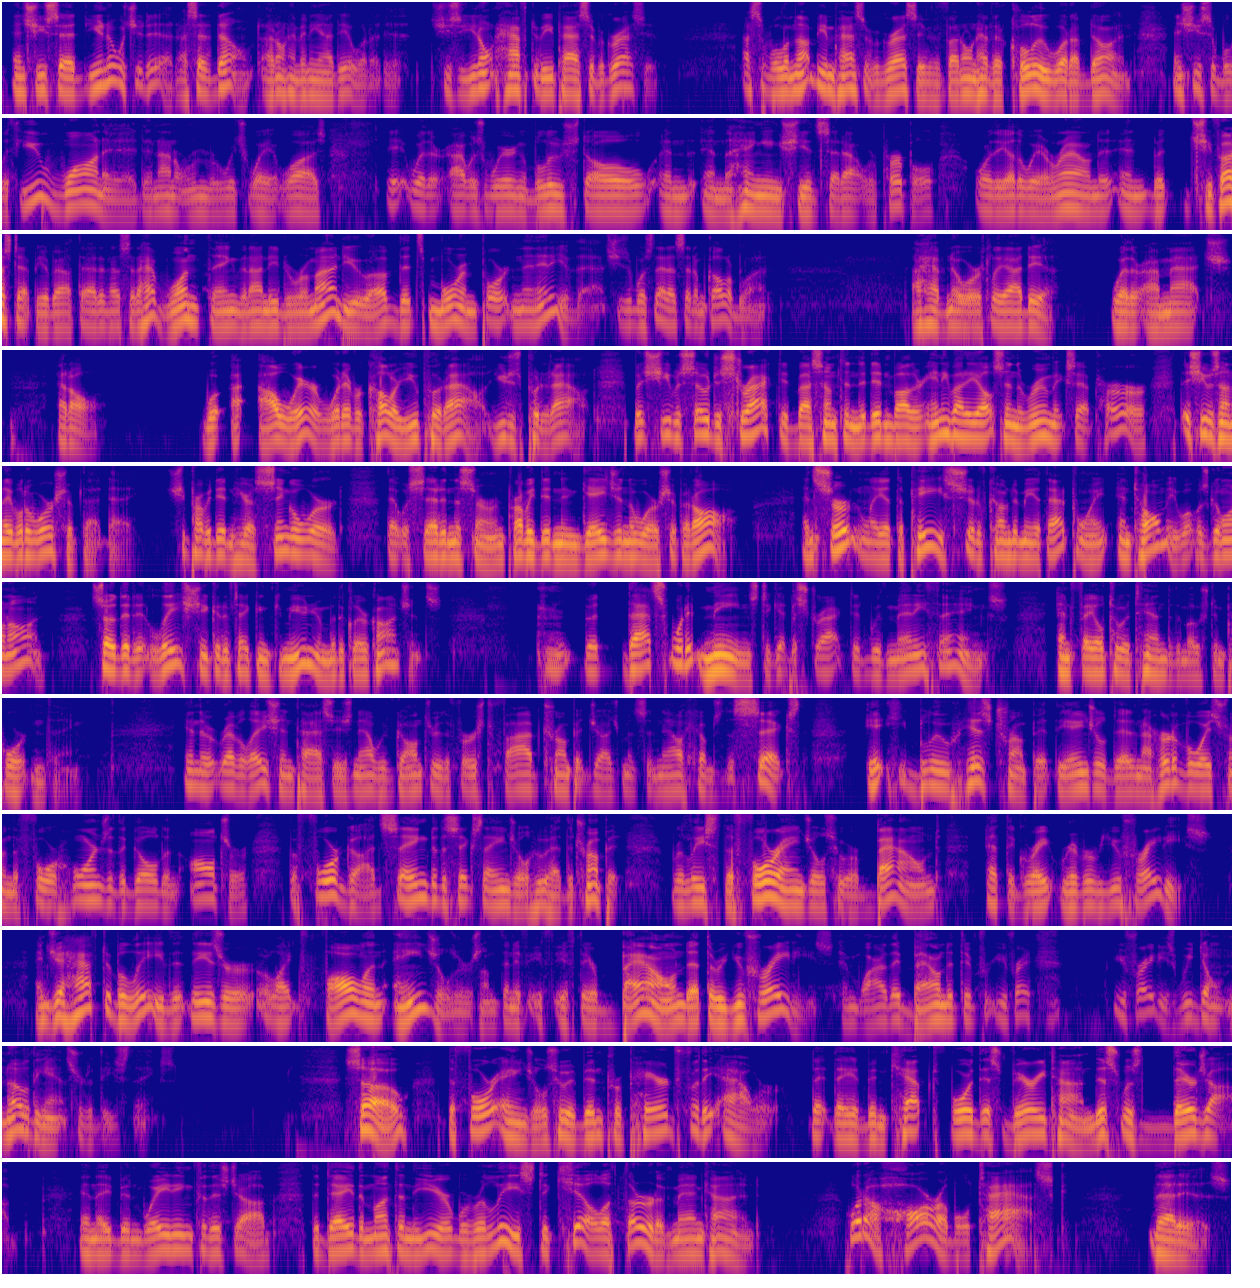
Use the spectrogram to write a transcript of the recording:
And she said, You know what you did? I said, I don't. I don't have any idea what I did. She said, You don't have to be passive aggressive. I said, Well, I'm not being passive aggressive if I don't have a clue what I've done. And she said, Well, if you wanted, and I don't remember which way it was, it, whether I was wearing a blue stole and and the hangings she had set out were purple, or the other way around. And but she fussed at me about that, and I said, I have one thing that I need to remind you of that's more important than any of that. She said, What's that? I said, I'm colorblind. I have no earthly idea whether I match at all. I'll wear whatever color you put out. You just put it out. But she was so distracted by something that didn't bother anybody else in the room except her that she was unable to worship that day. She probably didn't hear a single word that was said in the sermon, probably didn't engage in the worship at all. And certainly at the peace should have come to me at that point and told me what was going on so that at least she could have taken communion with a clear conscience. but that's what it means to get distracted with many things and fail to attend to the most important thing. In the Revelation passage, now we've gone through the first five trumpet judgments, and now comes the sixth. It, he blew his trumpet, the angel did, and I heard a voice from the four horns of the golden altar before God saying to the sixth angel who had the trumpet, Release the four angels who are bound at the great river Euphrates. And you have to believe that these are like fallen angels or something if, if, if they're bound at the Euphrates. And why are they bound at the Euphrates? Euphrates? We don't know the answer to these things. So the four angels who had been prepared for the hour, that they had been kept for this very time, this was their job, and they'd been waiting for this job, the day, the month, and the year were released to kill a third of mankind. What a horrible task that is.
